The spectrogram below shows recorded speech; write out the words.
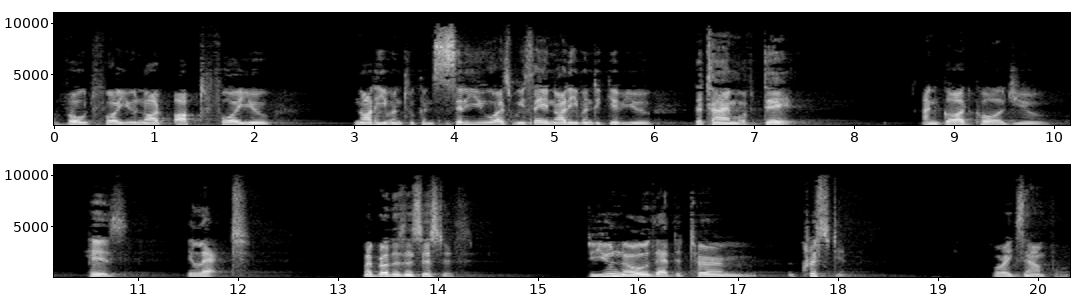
vote for you, not opt for you, not even to consider you, as we say, not even to give you the time of day? And God called you His elect. My brothers and sisters, do you know that the term Christian, for example,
